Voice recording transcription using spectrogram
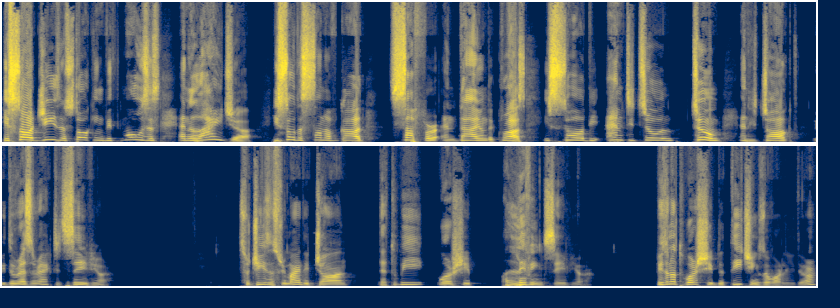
He saw Jesus talking with Moses and Elijah. He saw the Son of God suffer and die on the cross. He saw the empty tomb, tomb and he talked with the resurrected Savior. So Jesus reminded John that we worship a living Savior. We do not worship the teachings of our leader,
